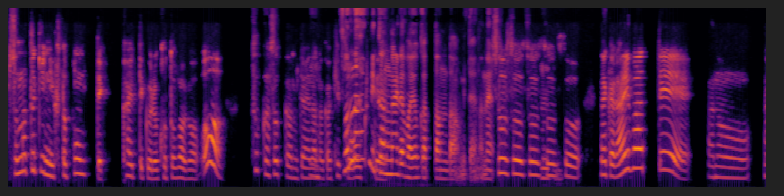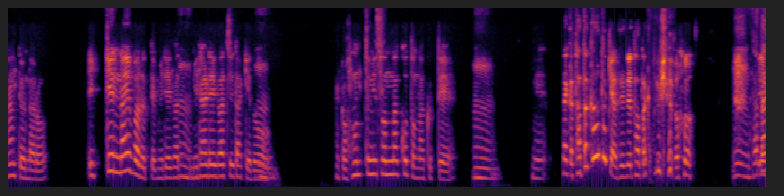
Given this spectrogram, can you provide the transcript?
そんな時にふとポンって返ってくる言葉が、ああ、そっかそっかみたいなのが結そんな構多くて。風に考えればよかったんだ、みたいなね。そうそうそうそうそう。なんかライバーって、あのーなんて言うんだろう。一見ライバルって見れが、うん見られがちだけど、うん。なんか本当にそんなことなくて、うん。ね。なんか戦うときは全然戦うけど、うん。戦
